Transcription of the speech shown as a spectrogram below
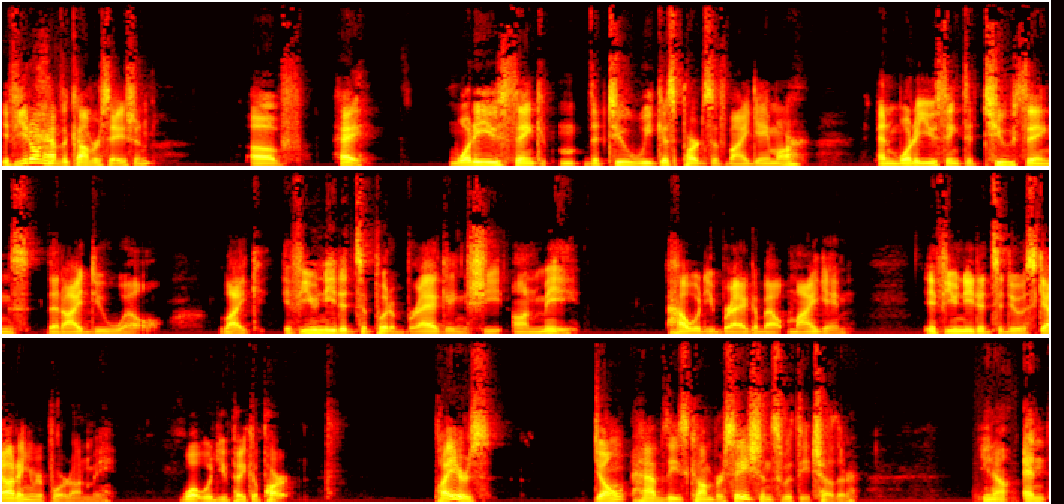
if you don't have the conversation of, hey, what do you think the two weakest parts of my game are? And what do you think the two things that I do well? Like, if you needed to put a bragging sheet on me, how would you brag about my game? If you needed to do a scouting report on me, what would you pick apart? Players don't have these conversations with each other, you know, and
